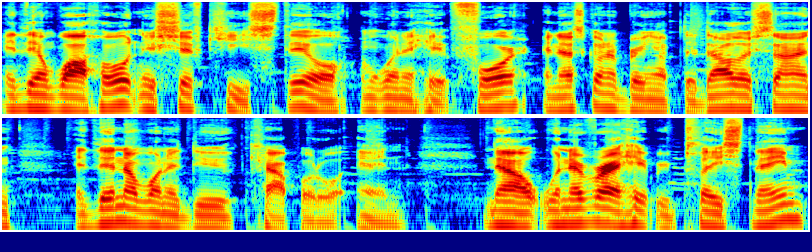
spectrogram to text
And then while holding the shift key still, I'm going to hit four and that's going to bring up the dollar sign. And then I want to do capital N. Now, whenever I hit replace name,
